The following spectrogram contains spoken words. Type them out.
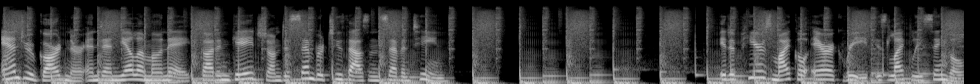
Andrew Gardner and Daniella Monet got engaged on December 2017. It appears Michael Eric Reid is likely single.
